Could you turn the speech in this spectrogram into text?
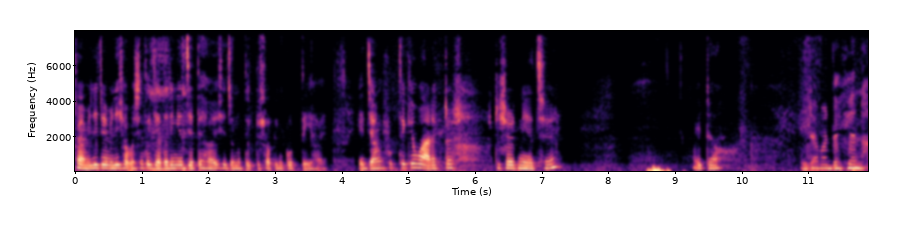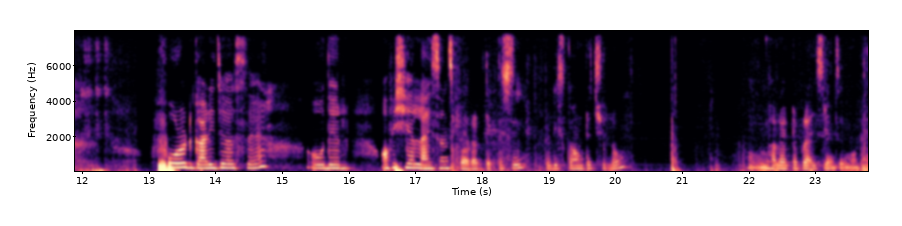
ফ্যামিলি ট্যামিলি সবার সাথে গ্যাদারিংয়ে যেতে হয়, সেজন্য তো একটু শপিং করতেই হয়। এই জাঙ্ক ফুড থেকেও আরেকটা টি শার্ট নিয়েছে। এটা এটা আবার দেখেন ফোর্ড গাড়ি যে আছে। ওদের অফিসিয়াল লাইসেন্স প্রোডাক্ট দেখতেছি, একটু ডিসকাউন্টে ছিল। ভালো একটা প্রাইস রেঞ্জের মধ্যে।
